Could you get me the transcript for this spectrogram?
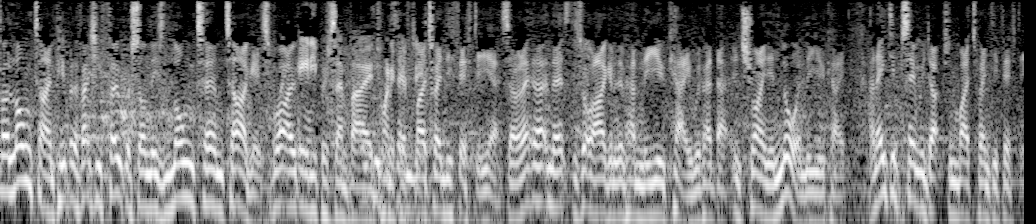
For a long time, people have actually focused on these long-term targets. Well, 80% by 2050. By 2050, yeah. So that's the sort of argument they've had in the UK. We've had that enshrined in law in the UK. An 80% reduction by 2050.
